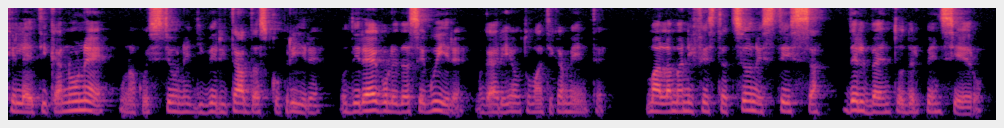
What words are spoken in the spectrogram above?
che l'etica non è una questione di verità da scoprire o di regole da seguire, magari automaticamente, ma la manifestazione stessa del vento del pensiero.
